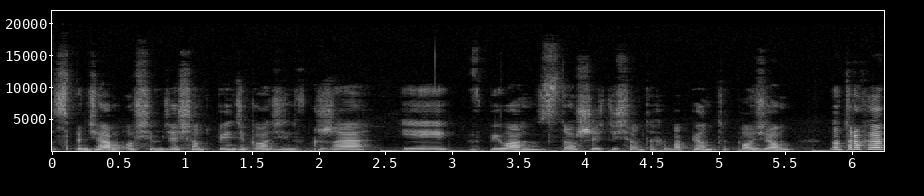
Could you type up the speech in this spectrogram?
spędziłam 85 godzin w grze i wbiłam 160 chyba piąty poziom. No trochę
